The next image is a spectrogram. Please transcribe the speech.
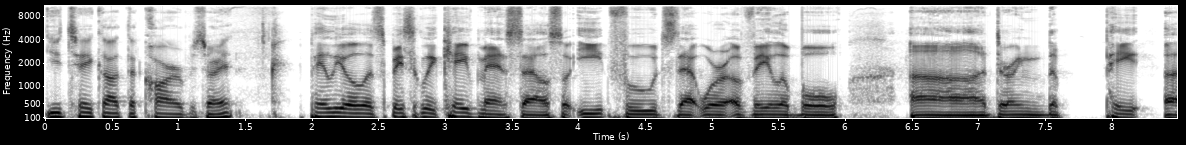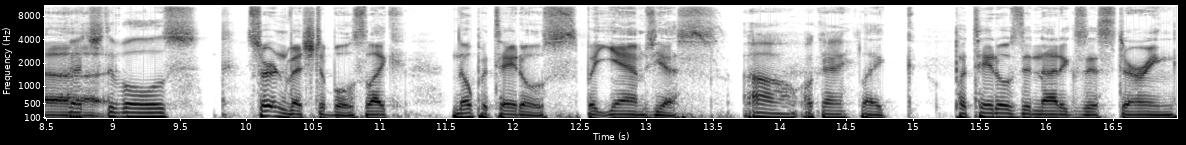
you take out the carbs, right? Paleo is basically caveman style. So eat foods that were available uh, during the pa- uh, Vegetables. certain vegetables like No potatoes, but yams, yes. Oh, okay. Like potatoes did not exist during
